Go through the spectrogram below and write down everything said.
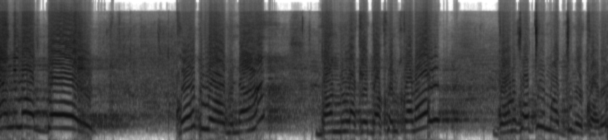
হ্যাংলার দল লোভ না? বাংলাকে দখল করার গণতন্ত্রের মাধ্যমে করো,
